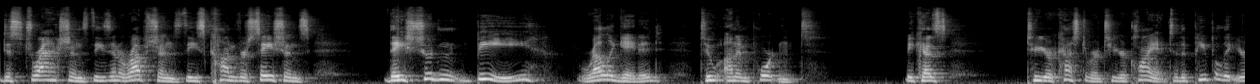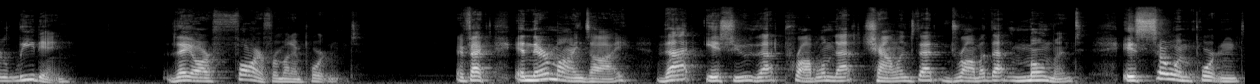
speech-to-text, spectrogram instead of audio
distractions, these interruptions, these conversations, they shouldn't be relegated to unimportant. Because to your customer, to your client, to the people that you're leading, they are far from unimportant. In fact, in their mind's eye, that issue, that problem, that challenge, that drama, that moment is so important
